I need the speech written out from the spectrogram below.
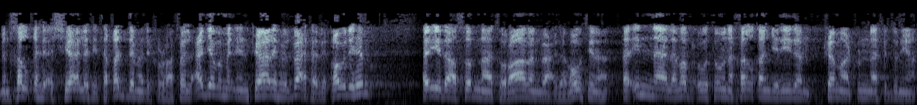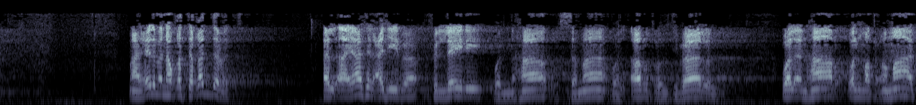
من خلقه الأشياء التي تقدم ذكرها فالعجب من إنكارهم البعث بقولهم أئذا صرنا ترابا بعد موتنا أئنا لمبعوثون خلقا جديدا كما كنا في الدنيا. مع العلم أنه قد تقدمت الآيات العجيبة في الليل والنهار والسماء والأرض والجبال والأنهار والمطعومات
